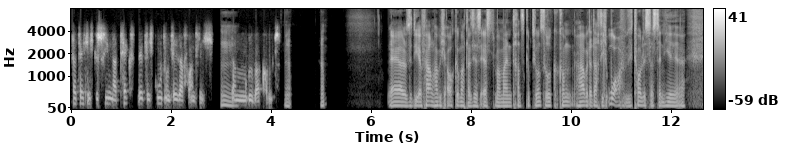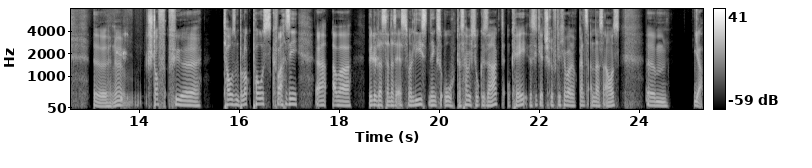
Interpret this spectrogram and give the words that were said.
tatsächlich geschriebener Text wirklich gut und leserfreundlich mhm. ähm, rüberkommt. Ja. Ja, also die Erfahrung habe ich auch gemacht, als ich das erste Mal meine Transkription zurückgekommen habe. Da dachte ich, oh, wie toll ist das denn hier? Äh, ne? Stoff für 1000 Blogposts quasi. Ja, aber wenn du das dann das erste Mal liest, denkst du, oh, das habe ich so gesagt. Okay, das sieht jetzt schriftlich aber ganz anders aus. Ähm, ja,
